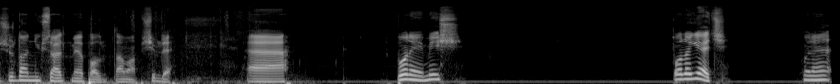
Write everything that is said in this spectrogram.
şuradan yükseltme yapalım. Tamam. Şimdi. Ee, bu neymiş? Bunu geç. Bu ne?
